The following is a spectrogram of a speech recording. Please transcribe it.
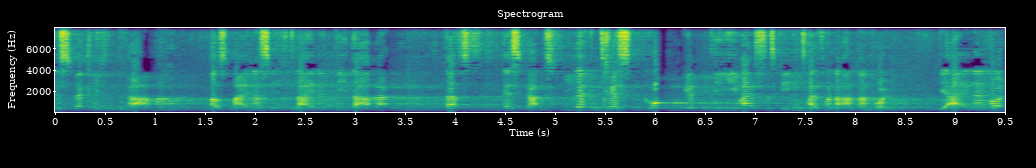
ist wirklich ein Drama. Aus meiner Sicht leidet die daran, dass es ganz viele Interessengruppen gibt, die jeweils das Gegenteil von der anderen wollen. Die einen wollen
